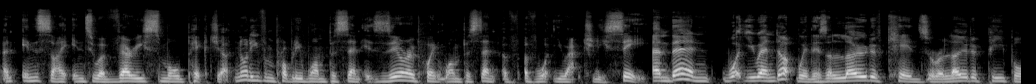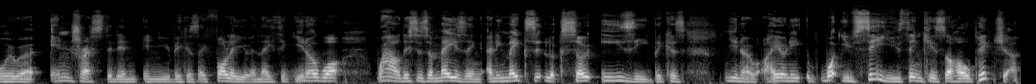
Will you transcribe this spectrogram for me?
an insight into a very small picture, not even probably 1%. It's 0.1% of, of what you actually see. And then what you end up with is a load of kids or a load of people who are interested in, in you because they follow you and they think, you know what, wow, this is amazing. And he makes it look so easy because, you know, I only, what you see, you think is the whole picture.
